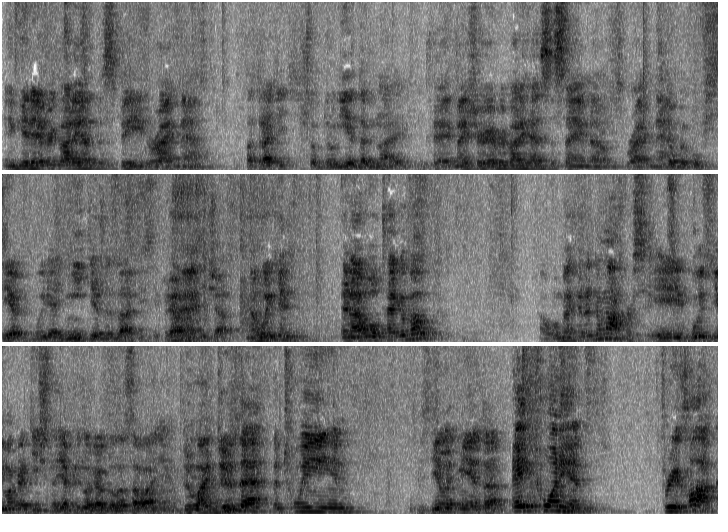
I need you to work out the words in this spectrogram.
and get everybody up to speed right now. Потратить, чтобы другие догнали. Okay, make sure everybody has the same notes right now. Чтобы у всех были одни и те же записи, прямо Okay. сейчас. Now we can, and I will take a vote. I will make it a democracy. И будет демократично. Я предлагаю голосование. Do I do that between Сделать мне это 8:20 and 3 o'clock,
